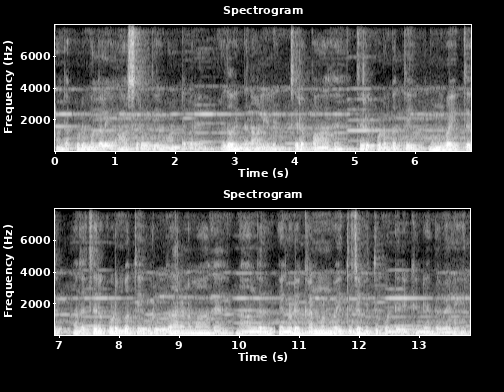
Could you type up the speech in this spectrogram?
அந்த குடும்பங்களை ஆசிர்வதியும் ஆண்டவரே. இதோ இந்த நாளில் சிறப்பாக திருக்குடும்பத்தை முன்வைத்து அந்த திருக்குடும்பத்தை ஒரு உதாரணமாக நாங்கள் எங்களுடைய கண்முன் வைத்து ஜெபித்து கொண்டிருக்கின்ற இந்த வேளையில்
